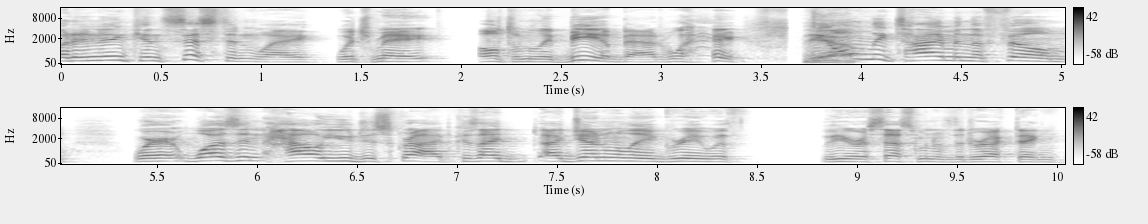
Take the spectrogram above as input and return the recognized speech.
but in an inconsistent way, which may ultimately be a bad way. the Yeah. only time in the film where it wasn't how you described, because I I generally agree with, with your assessment of the directing,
